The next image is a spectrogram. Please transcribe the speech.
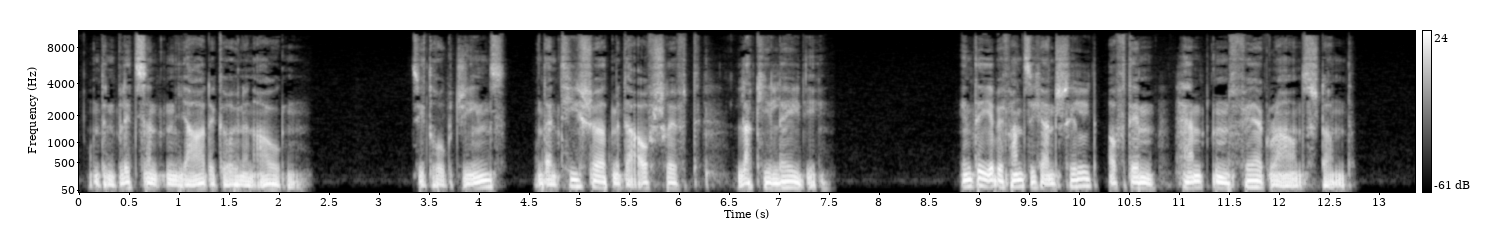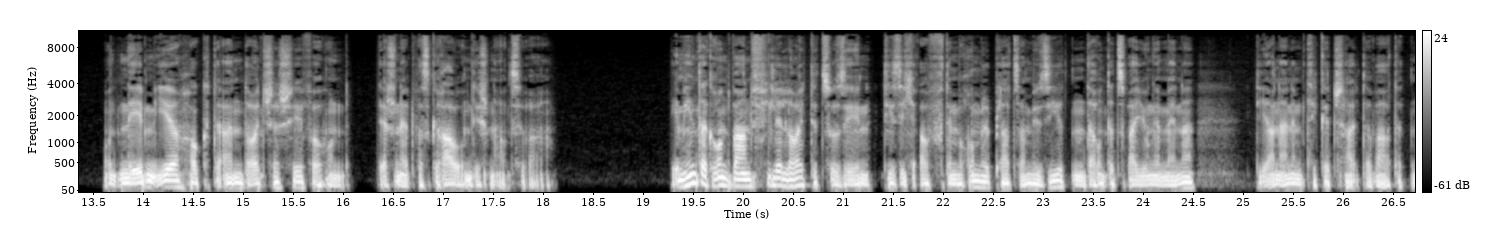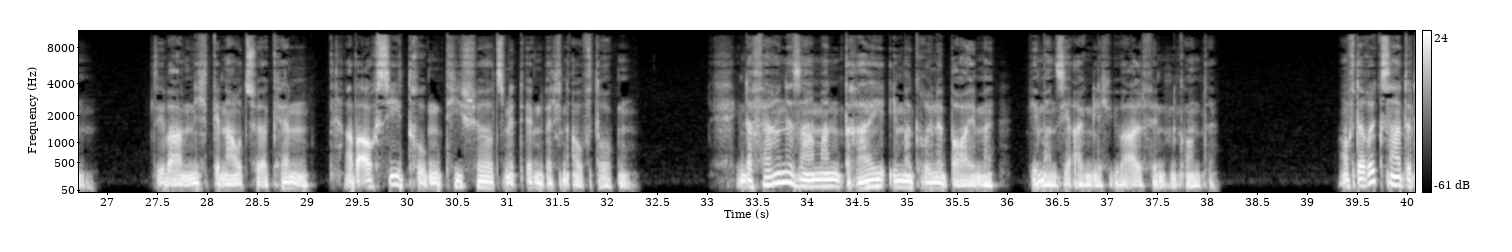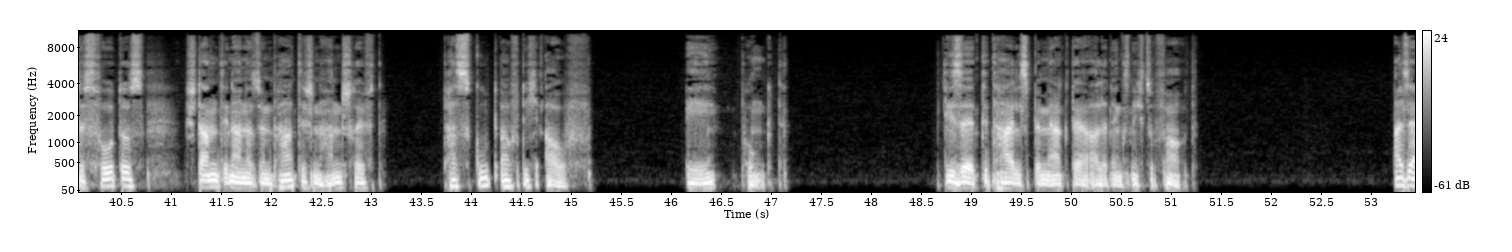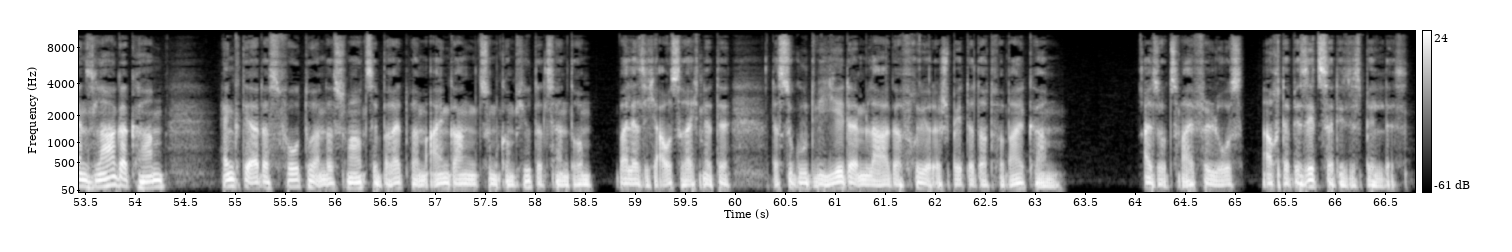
und den blitzenden jadegrünen Augen. Sie trug Jeans und ein T-Shirt mit der Aufschrift Lucky Lady. Hinter ihr befand sich ein Schild, auf dem Hampton Fairgrounds stand. Und neben ihr hockte ein deutscher Schäferhund, der schon etwas grau um die Schnauze war. Im Hintergrund waren viele Leute zu sehen, die sich auf dem Rummelplatz amüsierten, darunter zwei junge Männer, die an einem Ticketschalter warteten. Sie waren nicht genau zu erkennen, aber auch sie trugen T-Shirts mit irgendwelchen Aufdrucken. In der Ferne sah man drei immergrüne Bäume, wie man sie eigentlich überall finden konnte. Auf der Rückseite des Fotos stand in einer sympathischen Handschrift Pass gut auf dich auf. E. Punkt. Diese Details bemerkte er allerdings nicht sofort. Als er ins Lager kam, hängte er das Foto an das schwarze Brett beim Eingang zum Computerzentrum, weil er sich ausrechnete, dass so gut wie jeder im Lager früher oder später dort vorbeikam. Also zweifellos auch der Besitzer dieses Bildes.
